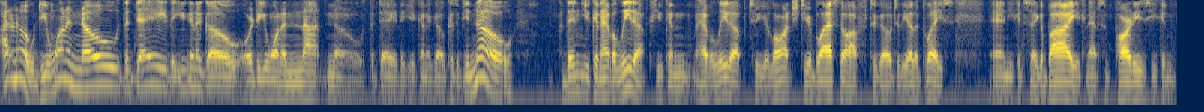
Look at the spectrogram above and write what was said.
I don't know. Do you want to know the day that you're going to go, or do you want to not know the day that you're going to go? Because if you know, then you can have a lead up. You can have a lead up to your launch, to your blast off to go to the other place, and you can say goodbye. You can have some parties. You can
